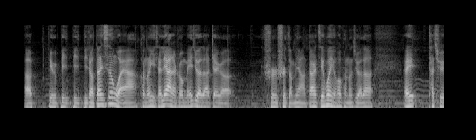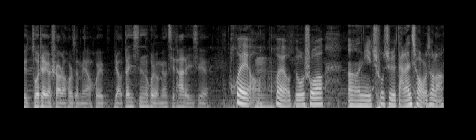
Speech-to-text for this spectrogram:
呃，比如比比比较担心我呀？可能以前恋爱的时候没觉得这个是是怎么样，但是结婚以后可能觉得，哎，他去做这个事儿了或者怎么样，会比较担心，或者有没有其他的一些？会有、嗯会有，比如说，嗯、你出去打篮球去了。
